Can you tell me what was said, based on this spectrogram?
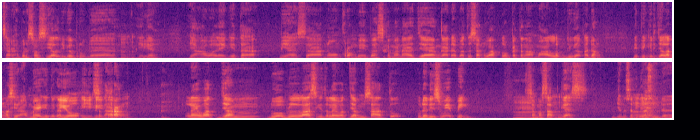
cara bersosial juga berubah Hmm. ya kan? Yang awalnya kita biasa nongkrong bebas ke mana aja nggak ada batasan waktu sampai tengah malam juga kadang di pinggir jalan masih rame gitu kan. Iyo, iya, gitu. sekarang lewat jam 12 gitu lewat jam 1 udah di sweeping Hmm. sama satgas jam 11 udah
